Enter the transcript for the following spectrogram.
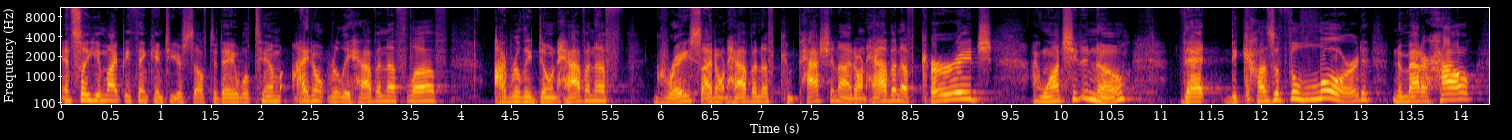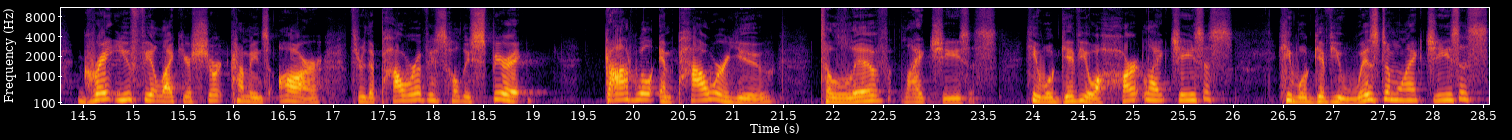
And so you might be thinking to yourself today, well, Tim, I don't really have enough love. I really don't have enough grace. I don't have enough compassion. I don't have enough courage. I want you to know that because of the Lord, no matter how great you feel like your shortcomings are, through the power of His Holy Spirit, God will empower you to live like Jesus. He will give you a heart like Jesus. He will give you wisdom like Jesus.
